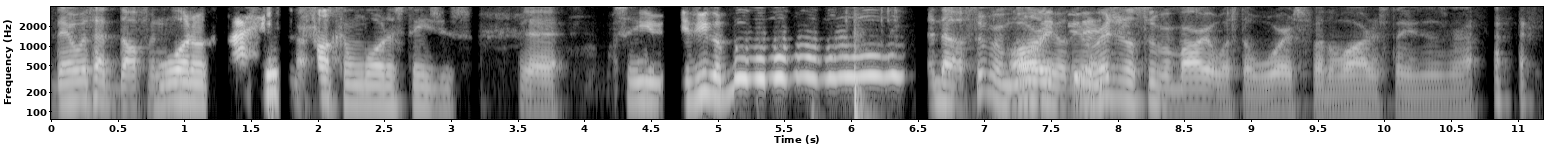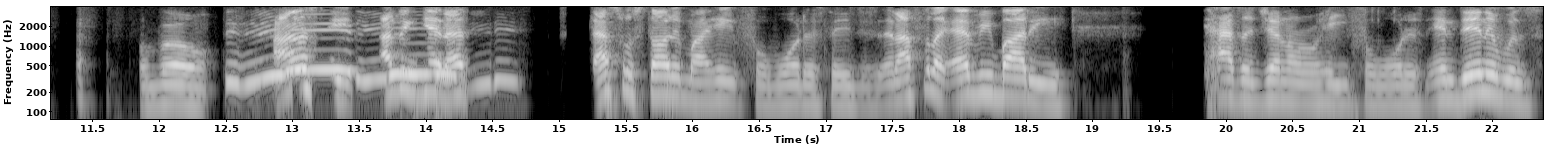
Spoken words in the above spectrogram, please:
They always had dolphin. Water. I hate the fucking water stages. Yeah, So you, if you go boo boo boo boo boo boo, boo, no, Super Mario. The original Super Mario was the worst for the water stages, bro. oh, bro, Honestly, I think, yeah, that- that's what started my hate for water stages, and I feel like everybody has a general hate for water. And then it was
